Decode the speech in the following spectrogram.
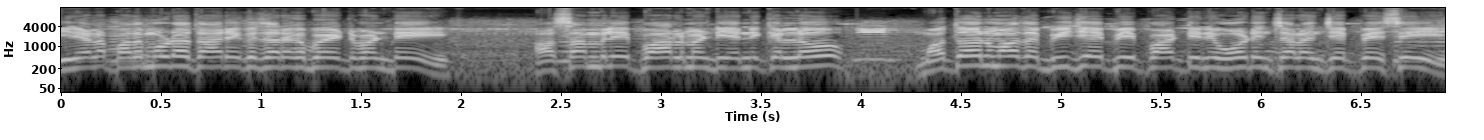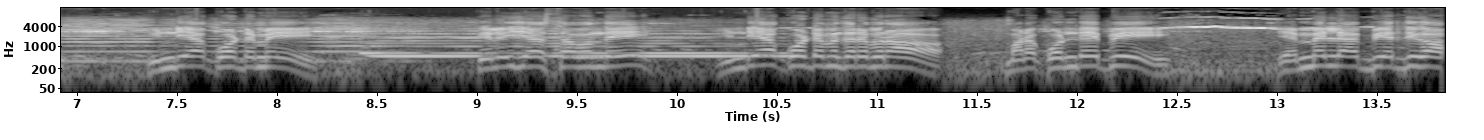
ఈ నెల పదమూడో తారీఖు జరగబోయేటువంటి అసెంబ్లీ పార్లమెంట్ ఎన్నికల్లో మతోన్మాద బీజేపీ పార్టీని ఓడించాలని చెప్పేసి ఇండియా కూటమి తెలియజేస్తూ ఉంది. ఇండియా కూటమి తరఫున మన కొండేపి ఎమ్మెల్యే అభ్యర్థిగా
